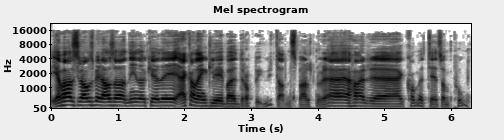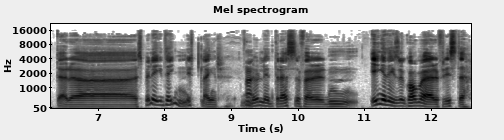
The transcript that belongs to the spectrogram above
Japansk rollespill, altså. Nino Kuni. Jeg kan egentlig bare droppe ut av den spalten. Jeg har uh, kommet til et sånt punkt der uh, jeg spiller ingenting nytt lenger. Nei. Null interesse for Ingenting som kommer, frister.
